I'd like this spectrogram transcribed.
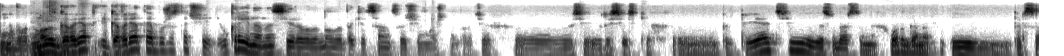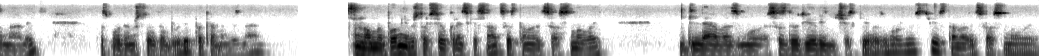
Вот. Но говорят, и говорят и об ужесточении. Украина анонсировала новый пакет санкций очень мощный против э, российских э, предприятий, государственных органов и персоналей. Посмотрим, что это будет, пока мы не знаем. Но мы помним, что все украинские санкции становятся основой для возможности, создают юридические возможности и становятся основой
